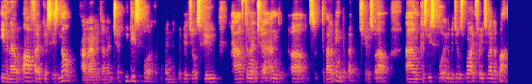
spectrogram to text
Even though our focus is not primarily dementia, we do support a couple of individuals who have dementia and are developing dementia as well, because um, we support individuals right through to end of life.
